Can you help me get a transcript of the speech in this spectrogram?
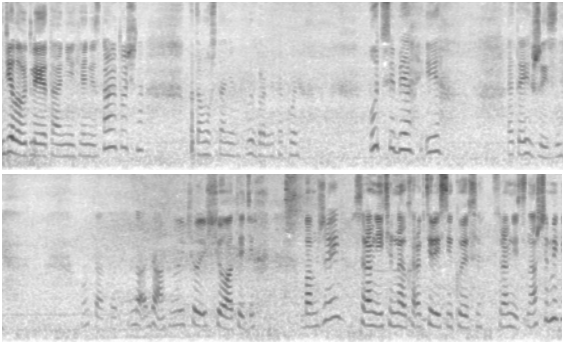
делают ли это они, я не знаю точно потому что они выбрали такой путь себе, и это их жизнь. Вот так вот. Ну, да, ну и что еще от этих бомжей, сравнительную характеристику, если сравнить с нашими,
